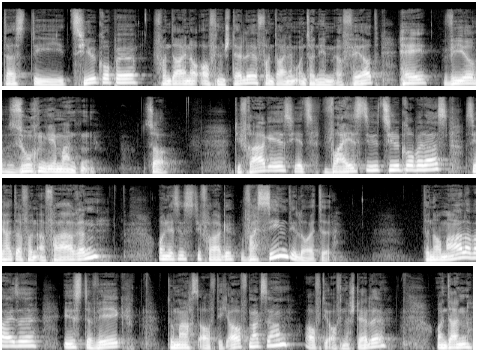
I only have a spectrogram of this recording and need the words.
dass die Zielgruppe von deiner offenen Stelle, von deinem Unternehmen erfährt, hey, wir suchen jemanden. So. Die Frage ist, jetzt weiß die Zielgruppe das, sie hat davon erfahren und jetzt ist die Frage, was sehen die Leute? Denn normalerweise ist der Weg, du machst auf dich aufmerksam, auf die offene Stelle und dann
